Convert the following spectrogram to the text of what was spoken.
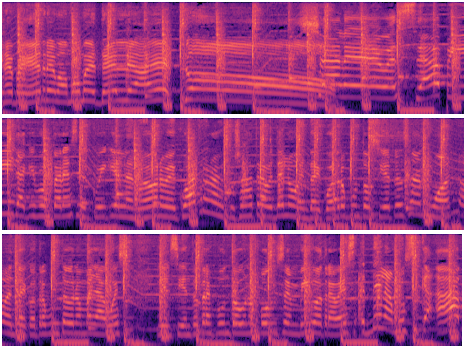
Viene PR, vamos a meterle a esto. Chale, what's up? Y Jackie Fontanes y el Quickie en la nueva 94. Nos escuchas a través del 94.7 San Juan, 94.1 Mayagüez y el 103.1 Ponce en vivo a través de la música app.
